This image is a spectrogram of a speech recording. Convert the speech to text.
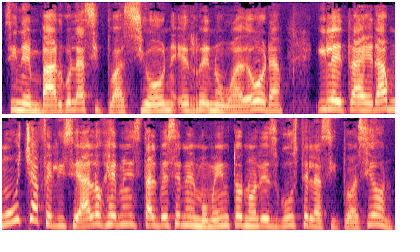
Sin embargo, la situación es renovadora y le traerá mucha felicidad a los Géminis, tal vez en el momento no les guste la situación,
